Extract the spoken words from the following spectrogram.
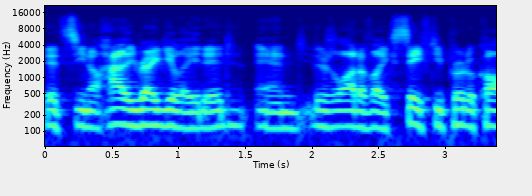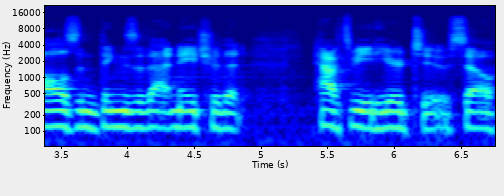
it's you know highly regulated and there's a lot of like safety protocols and things of that nature that have to be adhered to. So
